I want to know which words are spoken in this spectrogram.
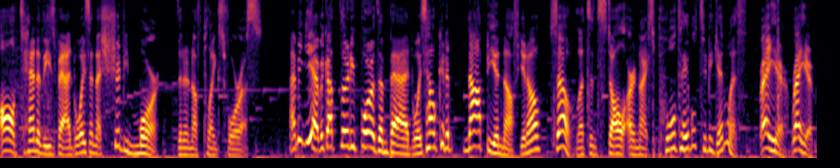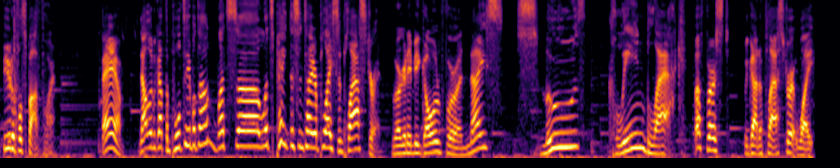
All 10 of these bad boys, and that should be more than enough planks for us. I mean, yeah, we got 34 of them bad boys. How could it not be enough, you know? So, let's install our nice pool table to begin with. Right here, right here. Beautiful spot for it. Bam! Now that we got the pool table down, let's, uh, let's paint this entire place and plaster it. We're gonna be going for a nice, smooth, clean black. But first, we gotta plaster it white.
